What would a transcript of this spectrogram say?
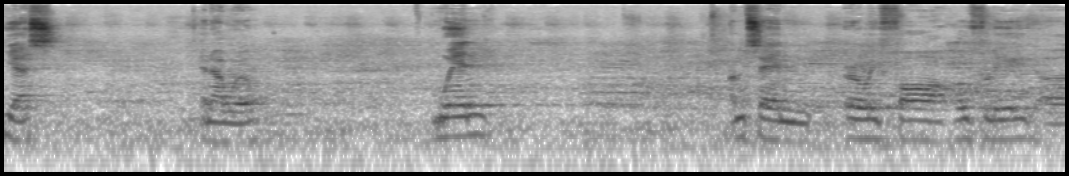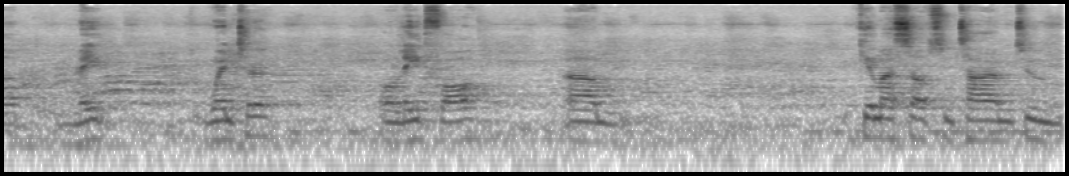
Yes, and I will. When? I'm saying early fall, hopefully uh, late winter or late fall. Um, give myself some time to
